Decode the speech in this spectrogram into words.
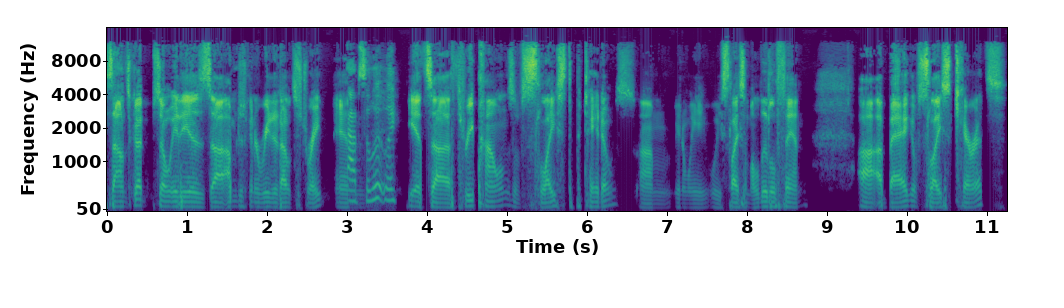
Sounds good. So it is. Uh, I'm just going to read it out straight. And Absolutely. It's uh, three pounds of sliced potatoes. Um, you know, we we slice them a little thin. Uh, a bag of sliced carrots,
